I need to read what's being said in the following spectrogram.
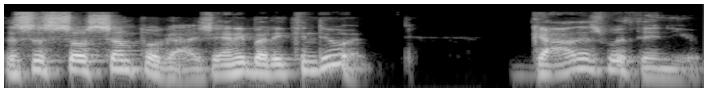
this is so simple, guys. Anybody can do it. God is within you.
